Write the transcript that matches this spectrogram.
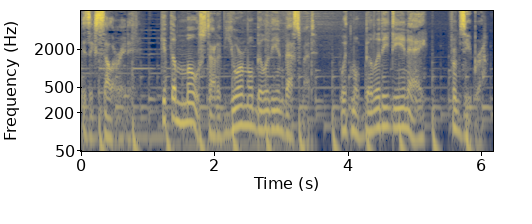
is accelerated. Get the most out of your mobility investment with Mobility DNA from Zebra.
